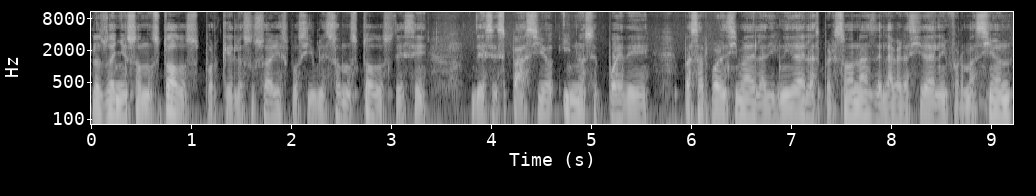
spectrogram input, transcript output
los dueños somos todos, porque los usuarios posibles somos todos de ese de ese espacio y no se puede pasar por encima de la dignidad de las personas, de la veracidad de la información,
